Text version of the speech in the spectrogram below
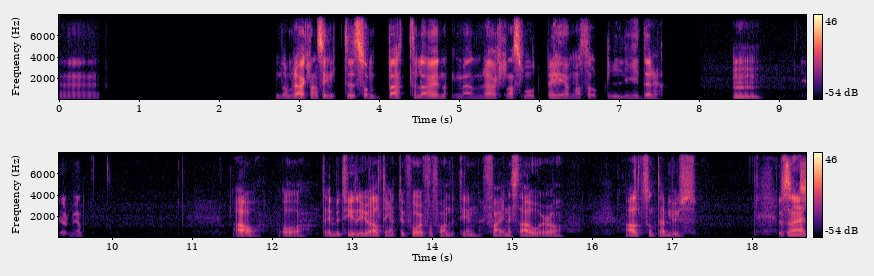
Eh, De räknas inte som battleline men räknas mot Behemoth och Leader Mm. Ja, och det betyder ju allting att du får fortfarande din finest hour och allt sånt där Mm. bus. Så nej,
